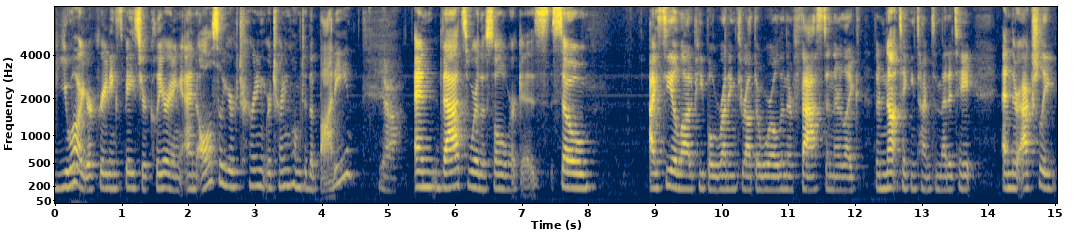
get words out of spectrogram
you are. You're creating space. You're clearing, and also you're turning, returning home to the body, Yeah. and that's where the soul work is. So, I see a lot of people running throughout the world, and they're fast, and they're like they're not taking time to meditate, and they're actually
